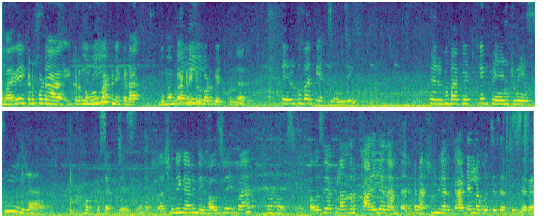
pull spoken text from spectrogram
అలాగే ఇక్కడ కూడా ఇక్కడ గుమ్మం పక్కన ఇక్కడ గుమ్మం పక్కన ఇక్కడ కూడా పెట్టుకున్నారు. పెరుగు బకెట్ ఉంది పెరుగు బకెట్కి పెయింట్ వేసి ఇలా మొక్క సెట్ చేసాను అశ్విని గారు మీరు హౌస్ వైఫా హౌస్ వైఫ్లు అందరూ ఖాళీ లేదంటారు కానీ అశ్విని గారు గార్డెన్లోకి వచ్చేసారు చూసారా?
